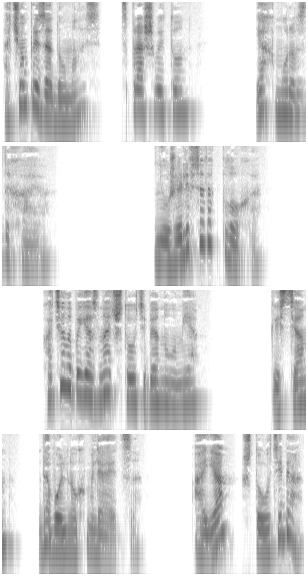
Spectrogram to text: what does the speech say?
«О чем призадумалась?» — спрашивает он. Я хмуро вздыхаю. «Неужели все так плохо? Хотела бы я знать, что у тебя на уме». Кристиан довольно ухмыляется. «А я? Что у тебя?»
